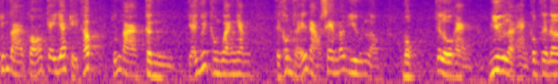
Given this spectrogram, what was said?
chúng ta có cái giá trị thấp, chúng ta cần giải quyết thông quan nhanh thì không thể nào xem đó như là một cái lô hàng như là hàng container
